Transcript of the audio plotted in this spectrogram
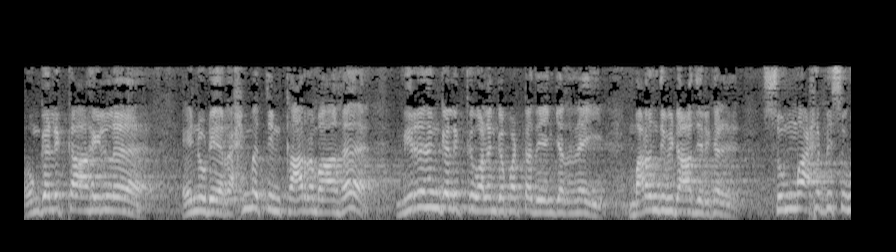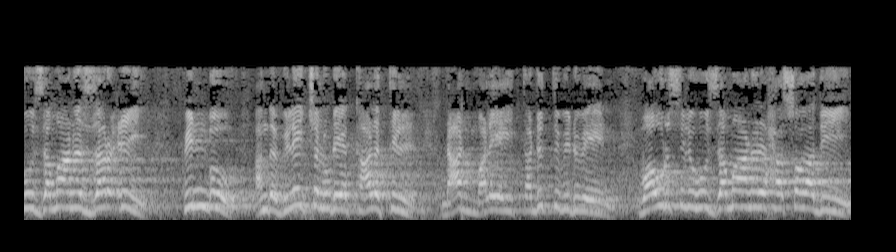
உங்களுக்காக இல்ல. என்னுடைய ரஹ்மத்தின் காரணமாக மிருகங்களுக்கு வழங்கப்பட்டது என்கிறதை மறந்து விடாதீர்கள். சும்மா ஜமான ஜர்இ. பின்பு அந்த விளைச்சலுடைய காலத்தில் நான் மலையை தடுத்து விடுவேன். வௌர்சிலுஹு ஹசாதி.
